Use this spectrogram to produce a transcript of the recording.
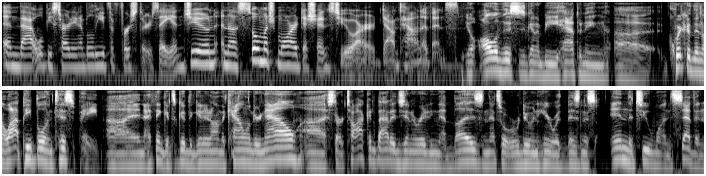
and that will be starting, I believe, the first Thursday in June, and uh, so much more additions to our downtown events. You know, all of this is going to be happening uh, quicker than a lot of people anticipate. Uh, and I think it's good to get it on the calendar now, uh, start talking about it, generating that buzz. And that's what we're doing here with Business in the 217,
